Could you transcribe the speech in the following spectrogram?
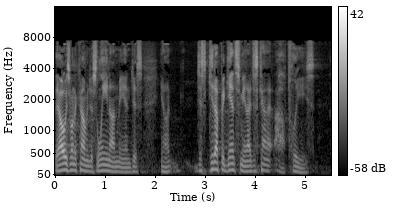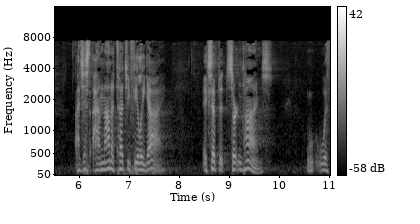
they always want to come and just lean on me and just, you know, just get up against me, and I just kind of, oh, please. I just, I'm not a touchy feely guy, except at certain times with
